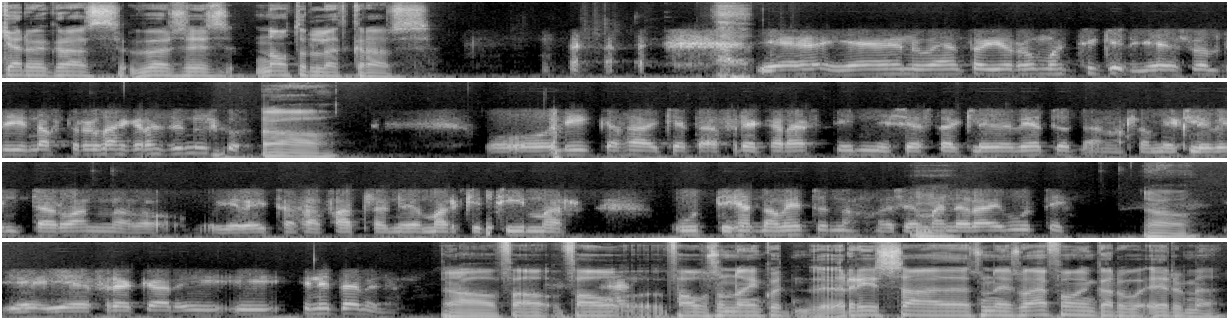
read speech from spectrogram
gerfigras versus náttúrulegt gras? Ég, ég er nú ennþá í romantikinn, ég er svolítið í náttúrulega græsinu sko. Já, og líka það að geta frekar eftir inni sérstaklega við veturna, en alltaf miklu vindar og annað og, ég veit að það falla niður margir tímar úti hérna á veturna þess að mann er ræð úti. Ég, ég frekar í, í, inn í dæminu. Já, fá, fá, fá svona einhvern risa eða svona eins og F-fáingar eru með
